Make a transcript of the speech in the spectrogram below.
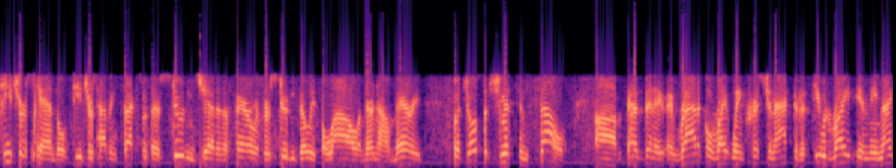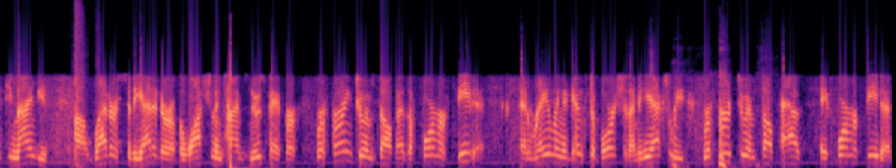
teacher scandals, teachers having sex with their students. She had an affair with her student Vili Fualaau, and they're now married. But Joseph Schmitz himself um, has been a, a radical right wing Christian activist. He would write in the 1990s uh, letters to the editor of the Washington Times newspaper referring to himself as a former fetus and railing against abortion. I mean, he actually referred to himself as a former fetus.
